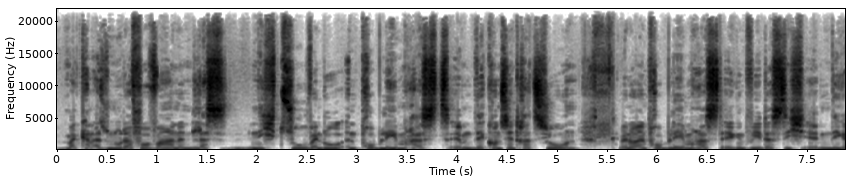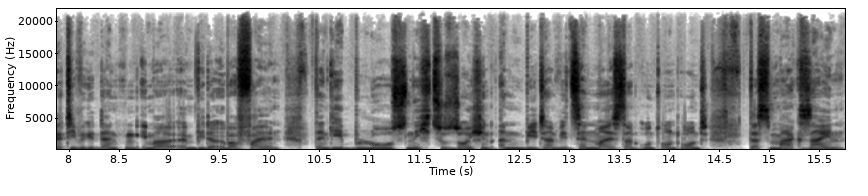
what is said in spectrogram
Ähm, man kann also nur davor warnen, lass nicht zu, wenn du ein Problem hast ähm, der Konzentration, wenn du ein Problem hast irgendwie, dass dich äh, negative Gedanken immer ähm, wieder überfallen, dann geh bloß nicht zu solchen Anbietern wie Zen-Meistern und, und, und. Das mag sein,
